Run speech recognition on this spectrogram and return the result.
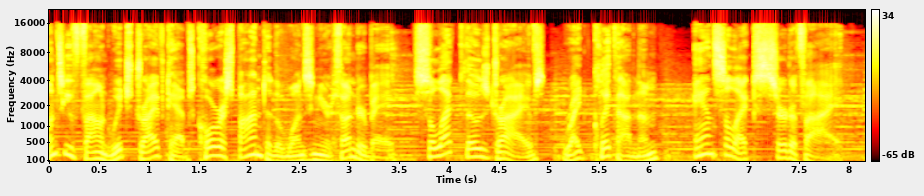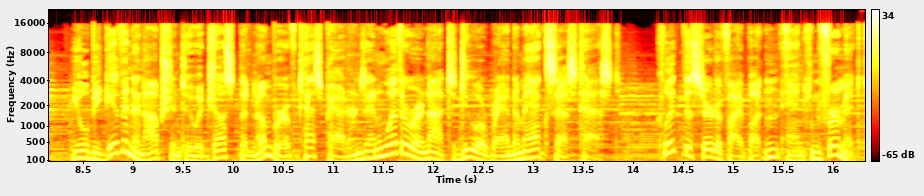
Once you've found which drive tabs correspond to the ones in your ThunderBay, select those drives, right-click on them, and select Certify. You'll be given an option to adjust the number of test patterns and whether or not to do a random access test. Click the Certify button and confirm it.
